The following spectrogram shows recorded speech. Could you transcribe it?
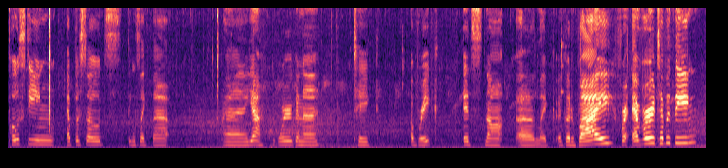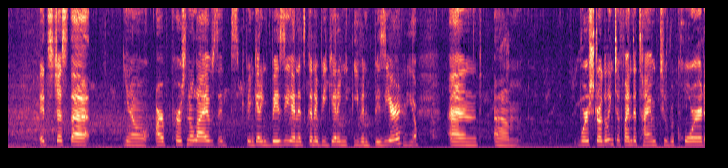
Posting episodes, things like that. Uh, yeah, we're gonna take a break. It's not uh, like a goodbye forever type of thing. It's just that, you know, our personal lives, it's been getting busy and it's gonna be getting even busier. Yep. and um, we're struggling to find the time to record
